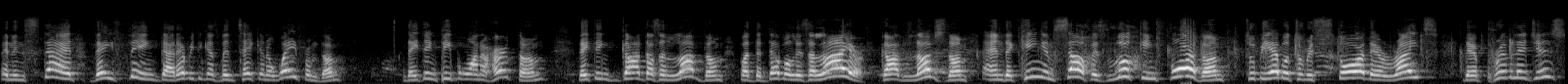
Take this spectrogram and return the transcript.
and instead they think that everything has been taken away from them. They think people want to hurt them. They think God doesn't love them, but the devil is a liar. God loves them, and the king himself is looking for them to be able to restore their rights their privileges,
